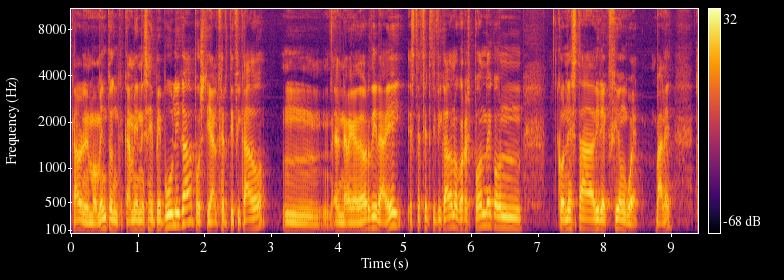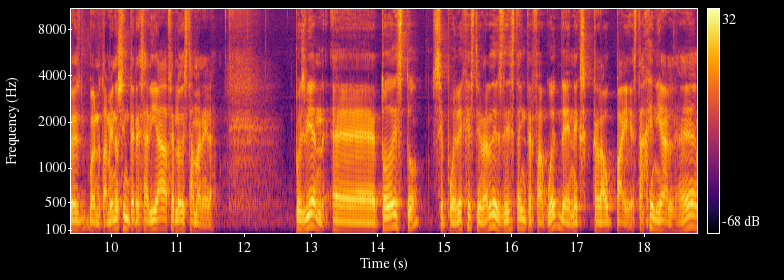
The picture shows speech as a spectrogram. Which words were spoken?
claro, en el momento en que cambien esa IP pública, pues ya el certificado, mm, el navegador dirá, hey, este certificado no corresponde con, con esta dirección web, ¿vale? Entonces, bueno, también nos interesaría hacerlo de esta manera. Pues bien, eh, todo esto se puede gestionar desde esta interfaz web de Nextcloud Pi. Está genial. ¿eh?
